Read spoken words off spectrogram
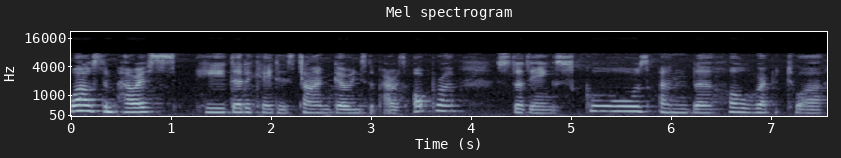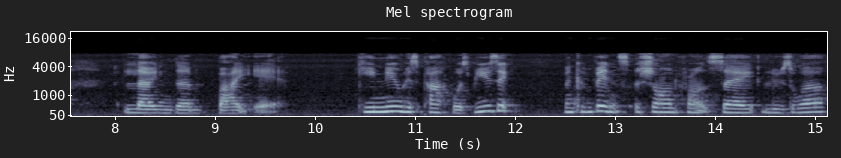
Whilst in Paris he dedicated his time going to the Paris Opera, studying scores and the whole repertoire, learning them by ear. He knew his path was music and convinced Jean-François Lesueur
